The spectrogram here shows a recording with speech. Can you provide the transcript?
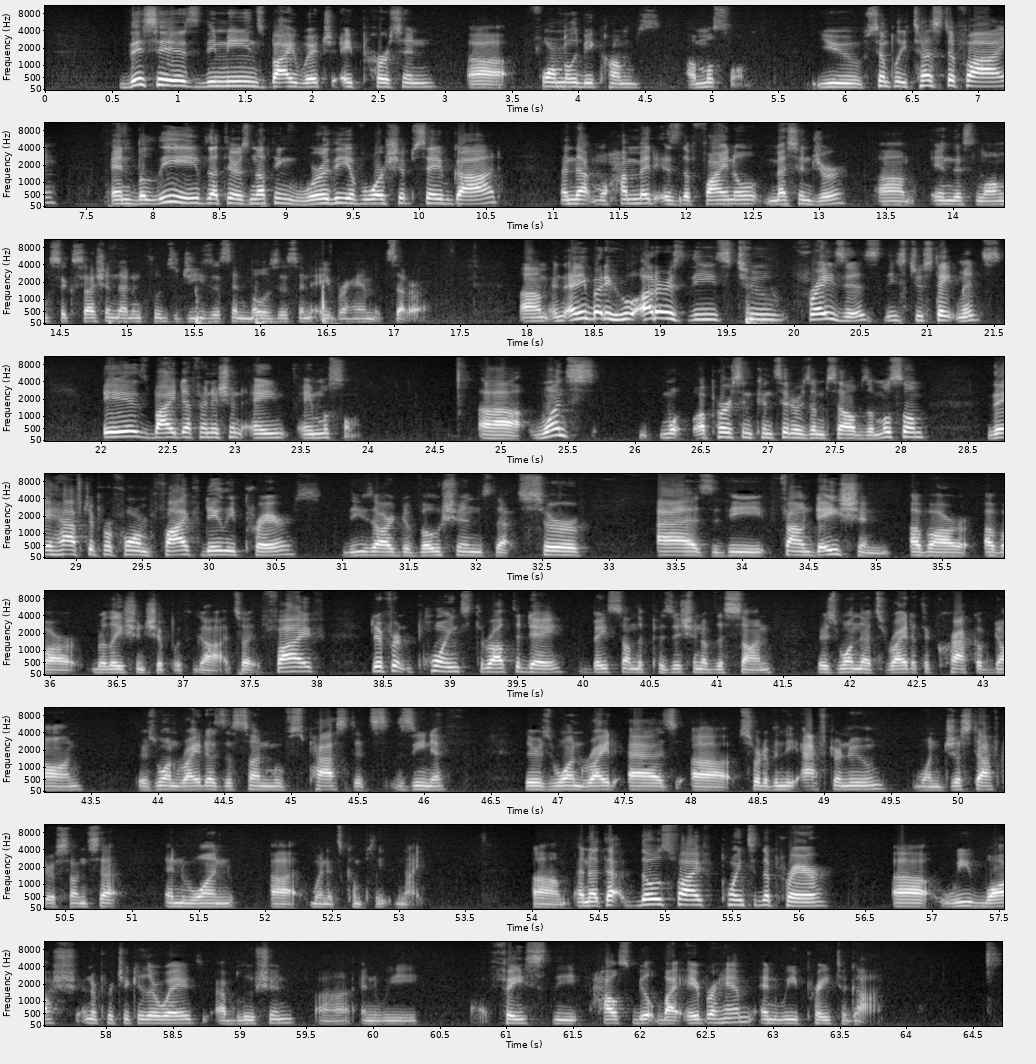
This is the means by which a person uh, formally becomes a Muslim. You simply testify and believe that there's nothing worthy of worship save God, and that Muhammad is the final messenger um, in this long succession that includes Jesus and Moses and Abraham, etc. Um, and anybody who utters these two phrases, these two statements, is by definition a, a Muslim. Uh, once a person considers themselves a Muslim, they have to perform five daily prayers. These are devotions that serve as the foundation of our of our relationship with God. So at five different points throughout the day, based on the position of the sun. There's one that's right at the crack of dawn. There's one right as the sun moves past its zenith. There's one right as uh, sort of in the afternoon, one just after sunset, and one uh, when it's complete night. Um, and at that, those five points in the prayer, uh, we wash in a particular way, ablution, uh, and we uh, face the house built by Abraham, and we pray to God.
